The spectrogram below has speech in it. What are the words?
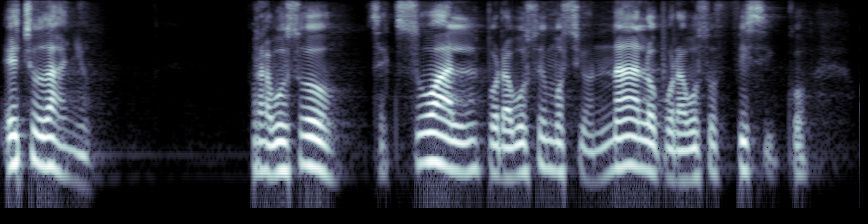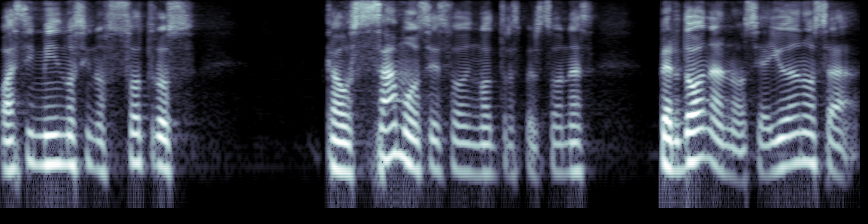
hecho daño por abuso sexual, por abuso emocional o por abuso físico. O asimismo, si nosotros causamos eso en otras personas, perdónanos y ayúdanos a,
